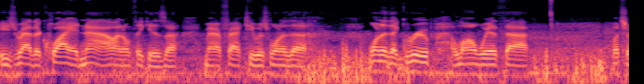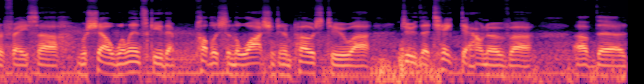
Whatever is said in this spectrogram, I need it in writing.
he's rather quiet now. I don't think his uh, matter of fact he was one of the one of the group along with uh, what's her face uh, Rochelle Walensky that published in the Washington Post to uh, do the takedown of uh, of the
